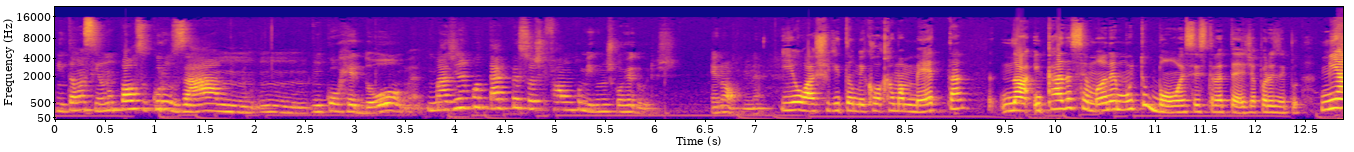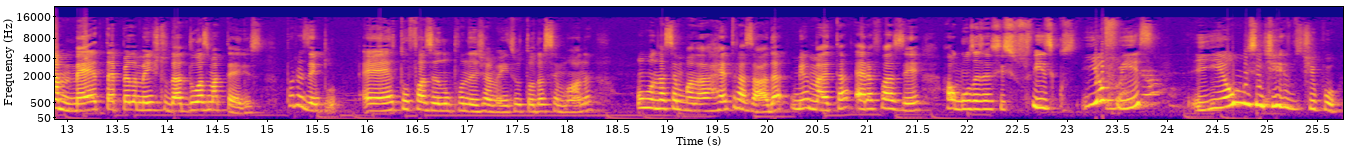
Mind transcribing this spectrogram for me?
Então, assim, eu não posso cruzar um, um, um corredor. Imagina a quantidade de pessoas que falam comigo nos corredores. Enorme, né? E eu acho que também colocar uma meta na, em cada semana é muito bom essa estratégia. Por exemplo, minha meta é pelo menos estudar duas matérias. Por exemplo, é, tô fazendo um planejamento toda semana. Uma na semana retrasada, minha meta era fazer alguns exercícios físicos. E eu fiz. E eu me senti, tipo,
